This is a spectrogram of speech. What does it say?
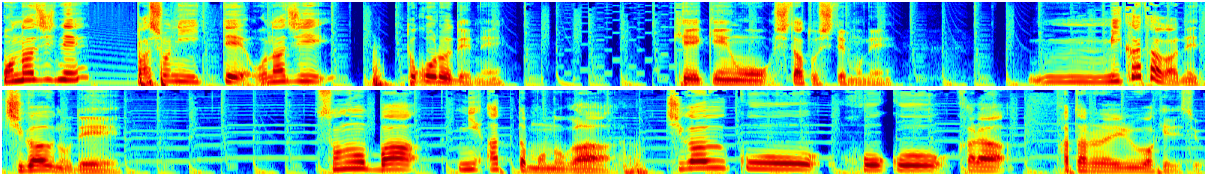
同じね場所に行って同じところでね経験をしたとしてもね見方がね違うのでその場にあったものが違うこう方向から語られるわけですよ。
